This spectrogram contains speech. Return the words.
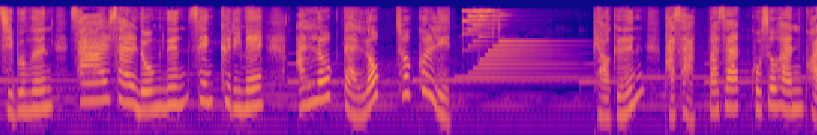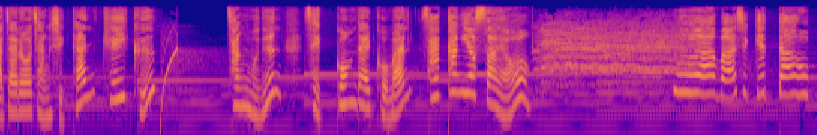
지붕은 살살 녹는 생크림에 알록달록 초콜릿. 벽은 바삭바삭 고소한 과자로 장식한 케이크. 창문은 새콤달콤한 사탕이었어요. 우와, 맛있겠다, 오빠.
